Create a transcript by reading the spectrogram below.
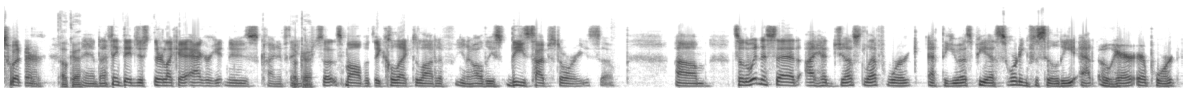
Twitter, Okay. and I think they just they're like an aggregate news kind of thing. Okay. They're so small, but they collect a lot of you know all these these type stories. So. Um, so the witness said, I had just left work at the USPS sorting facility at O'Hare Airport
